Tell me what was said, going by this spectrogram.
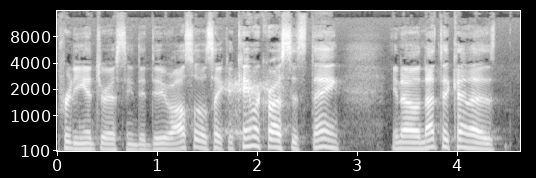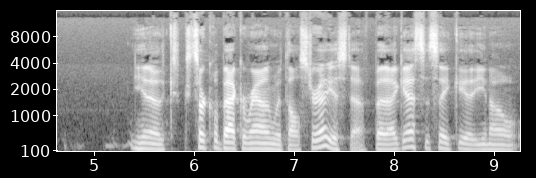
pretty interesting to do. Also, it's like I came across this thing, you know, not to kind of you know circle back around with Australia stuff, but I guess it's like uh, you know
